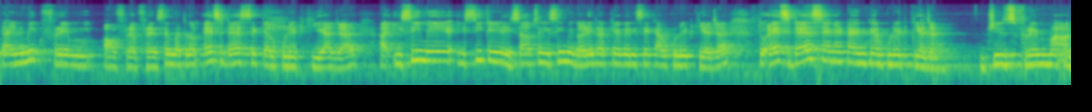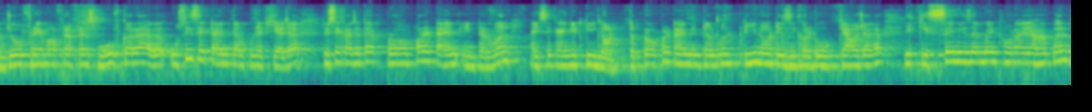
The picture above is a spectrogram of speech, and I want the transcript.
डायनेमिक फ्रेम ऑफ़ रेफरेंस है मतलब एस डैश से कैलकुलेट किया जाए इसी में, इसी के हिसाब से, इसी में घड़ी रख के अगर इसे कैलकुलेट किया जाए तो एस डैश से अगर टाइम कैलकुलेट किया जाए जिस फ्रेम जो फ्रेम ऑफ़ रेफरेंस मूव कर रहा है, अगर उसी से टाइम कैलकुलेट किया जाए तो इसे कहा जाता है प्रॉपर टाइम इंटरवल इसे कहेंगे टी नॉट तो proper time interval T naught is equal to क्या हो जाएगा? ये किससे मेज़रमेंट हो रहा है यहाँ पर?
